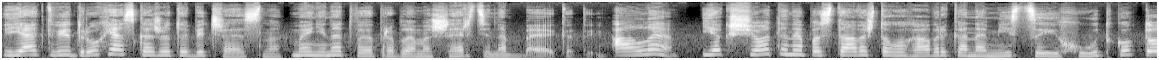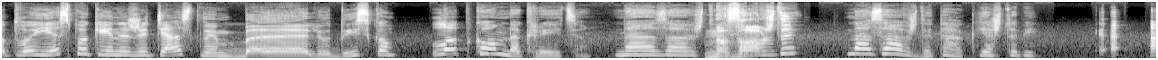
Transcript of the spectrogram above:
Як твій друг, я скажу тобі чесно, мені на твої проблеми шерсті набекати. Але якщо ти не поставиш того гаврика на місце і хутко, то твоє спокійне життя з твоїм белюдиськом лотком накриється. Назавжди. Назавжди? Назавжди, так, я ж тобі. А, а,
